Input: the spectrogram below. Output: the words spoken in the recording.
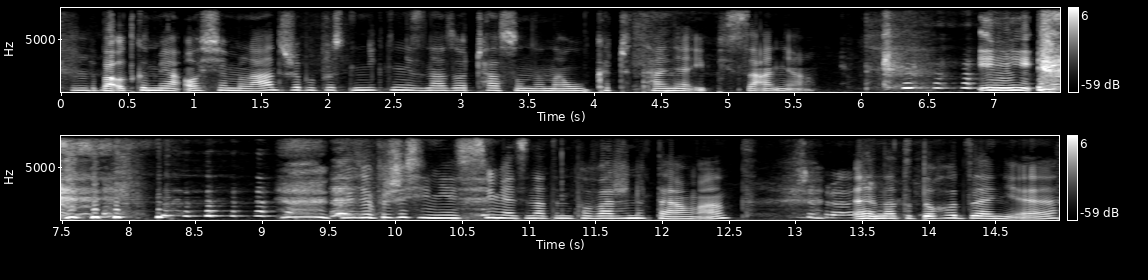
Mhm. chyba odkąd miała 8 lat, że po prostu nigdy nie znalazła czasu na naukę czytania i pisania. I Kasia, proszę się nie śmiać na ten poważny temat, e, na to dochodzenie,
